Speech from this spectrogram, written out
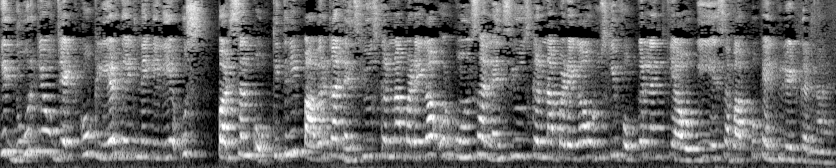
कि दूर के ऑब्जेक्ट को क्लियर देखने के लिए उस पर्सन को कितनी पावर का लेंस यूज़ करना पड़ेगा और कौन सा लेंस यूज़ करना पड़ेगा और उसकी फोकल लेंथ क्या होगी, ये सब आपको कैलकुलेट करना है।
